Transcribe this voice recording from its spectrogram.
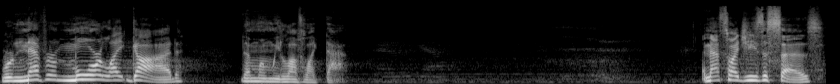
We're never more like God than when we love like that. And that's why Jesus says,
